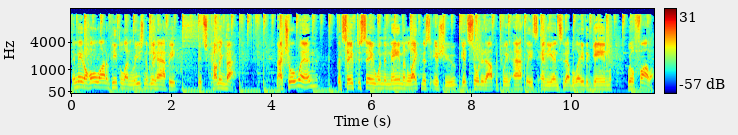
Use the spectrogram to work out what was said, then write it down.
they made a whole lot of people unreasonably happy. It's coming back. Not sure when, but safe to say when the name and likeness issue gets sorted out between athletes and the NCAA, the game will follow.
